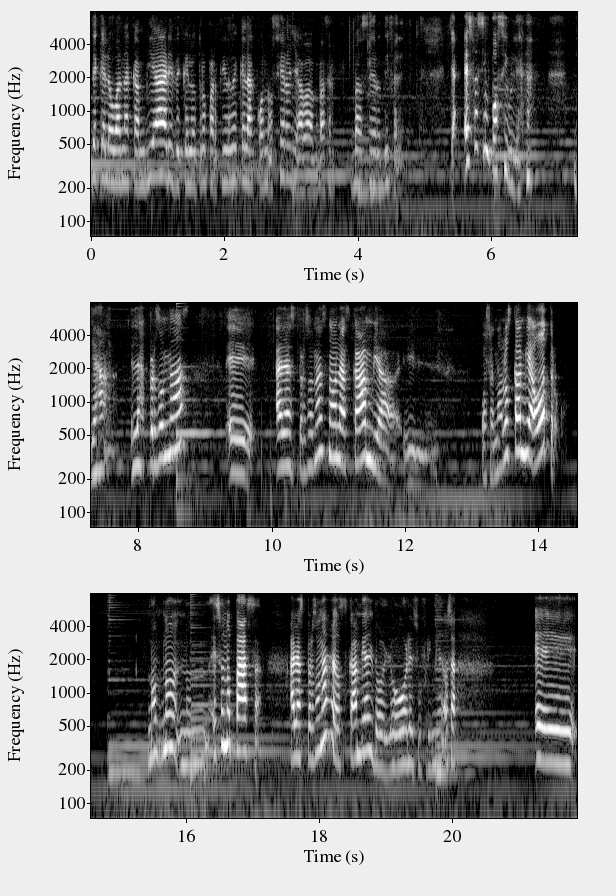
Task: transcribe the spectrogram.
de que lo van a cambiar y de que el otro a partir de que la conocieron ya va, a, ser, va a ser diferente. Ya, eso es imposible. ya, las personas eh, a las personas no las cambia, o sea, no los cambia otro. No, no, no, eso no pasa. A las personas los cambia el dolor, el sufrimiento. O sea, eh,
